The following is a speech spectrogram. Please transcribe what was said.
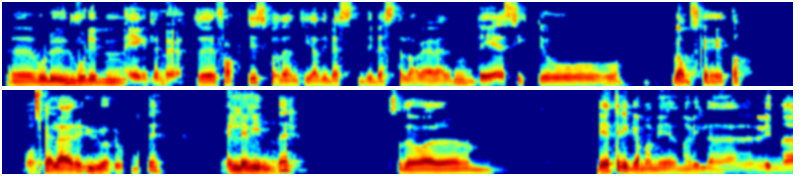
hvor, du, hvor, de egentlig møter faktisk på den tida de beste, de beste lagene i verden, det sitter jo ganske høyt, da. Og spiller uavgjort mot dem. Eller vinner. Så det var uh, Det trigga meg mer enn å ville vinne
